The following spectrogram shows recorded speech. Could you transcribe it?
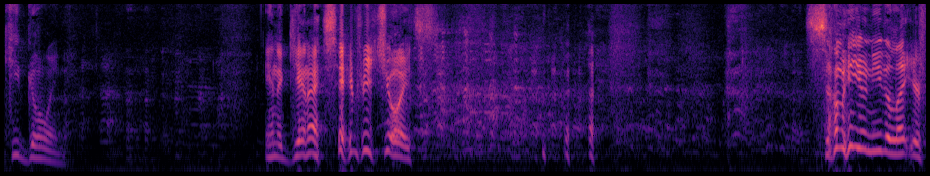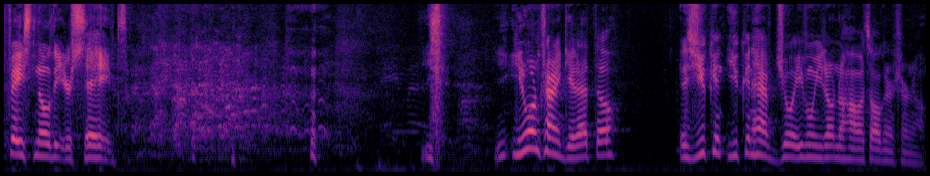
Keep going. And again, I say rejoice. Some of you need to let your face know that you're saved. you, you, know what I'm trying to get at, though? Is you can, you can have joy even when you don't know how it's all going to turn out.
